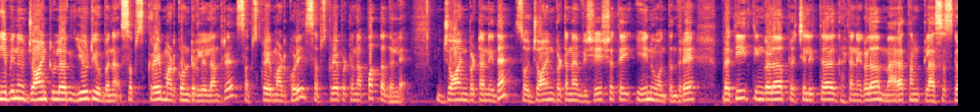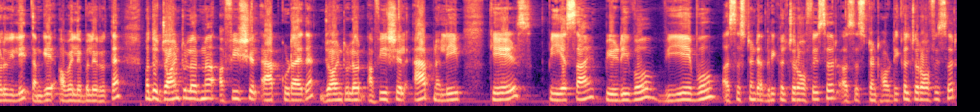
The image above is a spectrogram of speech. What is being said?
ನೀವಿನ್ನು ಜಾಯಿನ್ ಟು ಲರ್ನ್ ಯೂಟ್ಯೂಬನ್ನು ಸಬ್ಸ್ಕ್ರೈಬ್ ಮಾಡ್ಕೊಂಡಿರಲಿಲ್ಲ ಅಂದರೆ ಸಬ್ಸ್ಕ್ರೈಬ್ ಮಾಡ್ಕೊಳ್ಳಿ. ಸಬ್ಸ್ಕ್ರೈಬ್ ಬಟನ್ನ ಪಕ್ಕದಲ್ಲೇ ಜಾಯಿನ್ ಬಟನ್ ಇದೆ. ಸೊ ಜಾಯಿನ್ ಬಟನ್ನ ವಿಶೇಷತೆ ಏನು ಅಂತಂದರೆ ಪ್ರತಿ ತಿಂಗಳ ಪ್ರಚಲಿತ ಘಟನೆಗಳ ಮ್ಯಾರಥಾನ್ ಕ್ಲಾಸಸ್ಗಳು ಇಲ್ಲಿ ತಮಗೆ ಅವೈಲೇಬಲ್ ಇರುತ್ತೆ. ಮತ್ತು join to learn official app ಕೂಡ ಇದೆ. ಜಾಯಿನ್ ಟು ಲರ್ನ್ ಅಫಿಷಿಯಲ್ ಆ್ಯಪ್ನಲ್ಲಿ K S P PDO, VAO, assistant agriculture officer assistant horticulture officer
